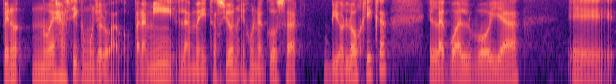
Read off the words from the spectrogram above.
Pero no es así como yo lo hago. Para mí la meditación es una cosa biológica en la cual voy a eh,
